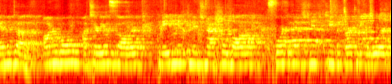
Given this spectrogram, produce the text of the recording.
Emma Dove, Honorable Ontario Scholar, Canadian and International Law, Sport and Entertainment Marketing Award,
